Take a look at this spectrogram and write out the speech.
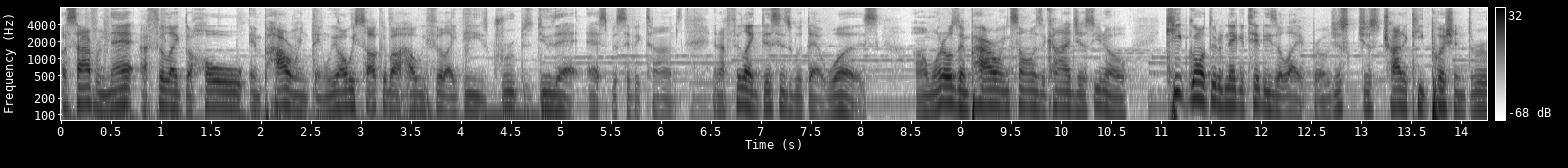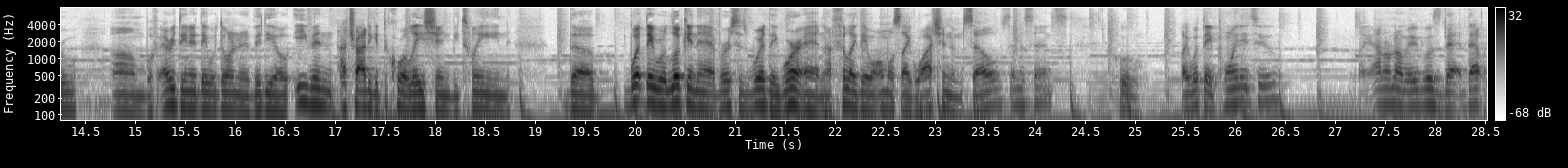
aside from that, I feel like the whole empowering thing. We always talk about how we feel like these groups do that at specific times, and I feel like this is what that was. Um, one of those empowering songs that kind of just you know keep going through the negativities of life, bro. Just just try to keep pushing through um, with everything that they were doing in the video. Even I tried to get the correlation between the what they were looking at versus where they were at, and I feel like they were almost like watching themselves in a sense, Who? like what they pointed to. Like I don't know, maybe it was that that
